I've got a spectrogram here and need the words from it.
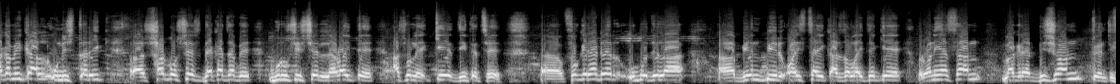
আগামীকাল উনিশ তারিখ সর্বশেষ দেখা যাবে গুরু শিষ্যের লড়াইতে আসলে কে জিতেছে। ফকিরহাটের উপজেলা বিএনপির অস্থায়ী কার্যালয় থেকে রনি হাসান, বাগেরহাট ভিশন টোয়েন্টি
